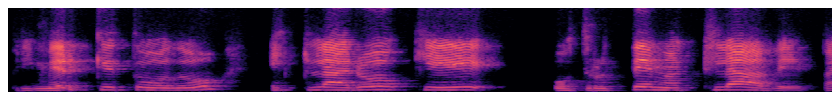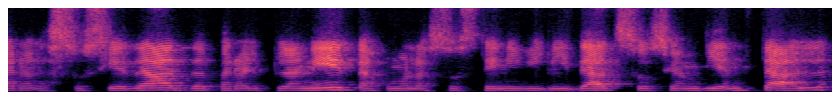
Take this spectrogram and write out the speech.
primer que todo, es claro que otro tema clave para la sociedad, para el planeta, como la sostenibilidad socioambiental,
